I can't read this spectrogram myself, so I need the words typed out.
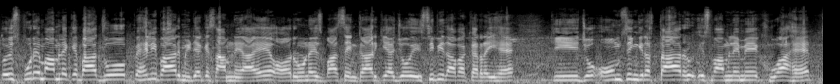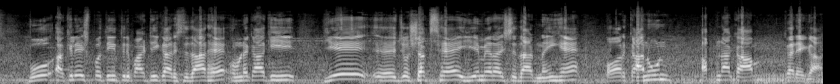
तो इस पूरे मामले के बाद वो पहली बार मीडिया के सामने आए और उन्होंने इस बात से इनकार किया, जो एसीबी दावा कर रही है कि जो ओम सिंह गिरफ़्तार इस मामले में हुआ है, वो अखिलेश पति त्रिपाठी का रिश्तेदार है। उन्होंने कहा कि ये, जो शख्स है, ये मेरा रिश्तेदार नहीं है और कानून अपना काम करेगा।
